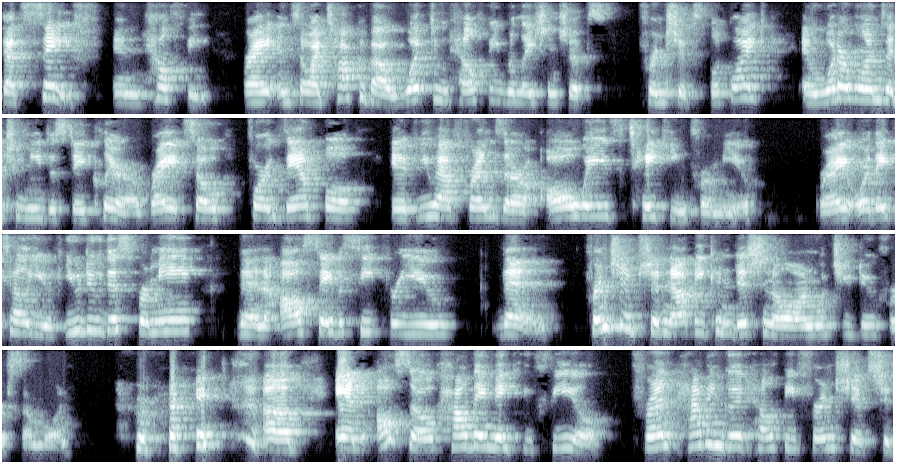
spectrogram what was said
that's safe and healthy, right? And so I talk about what do healthy relationships, friendships look like, and what are ones that you need to stay clear of, right? So, for example, if you have friends that are always taking from you, right? Or they tell you, if you do this for me, then I'll save a seat for you. Then friendship should not be conditional on what you do for someone, right? Um, and also how they make you feel. Friend, having good, healthy friendships should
